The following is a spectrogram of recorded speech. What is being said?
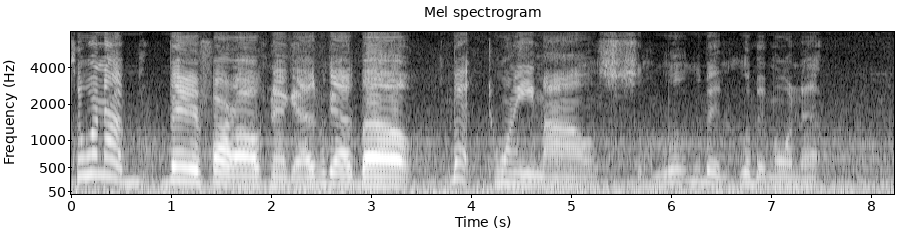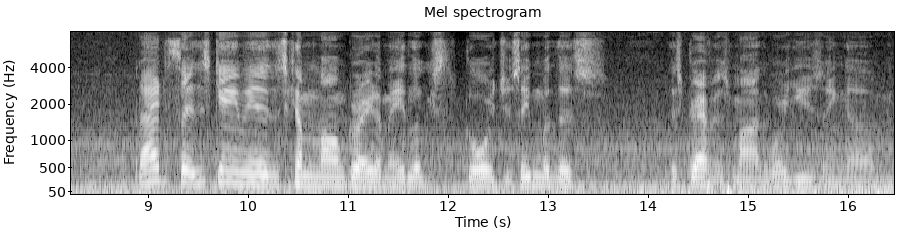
So we're not very far off now, guys. We got about about 20 miles, a little, bit, a little bit more than that. But I have to say, this game is coming along great. I mean, it looks gorgeous, even with this this graphics mod that we're using. Um,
